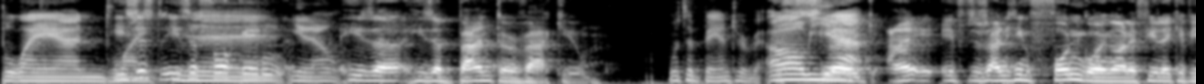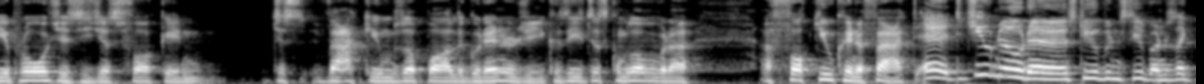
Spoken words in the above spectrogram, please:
bland. He's like, just he's a fucking you know. he's a he's a banter vacuum. What's a banter? va- Oh It's yeah, Like, I, if there's anything fun going on, I feel like if he approaches, he just fucking just vacuums up all the good energy because he just comes over with a, a fuck you kind of fact. Eh, did you know the Steven Steven? And it's like,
